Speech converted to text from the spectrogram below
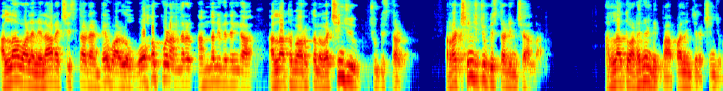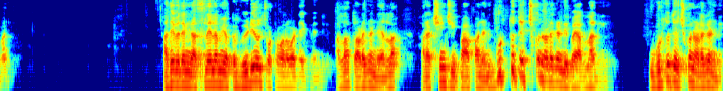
అల్లా వాళ్ళని ఎలా రక్షిస్తాడంటే వాళ్ళ ఊహ కూడా అందరూ అందని విధంగా అల్లా తబారుతను రక్షించి చూపిస్తాడు. రక్షించి చూపిస్తాడు ఇన్షాల్లా అల్లాతో అడగండి పాపాల నుంచి రక్షించమని. అదేవిధంగా అశ్లీలం యొక్క వీడియోలు చూడటం అలవాటు అయిపోయింది అల్లాతో అడగండి అల్లా రక్షించి ఈ పాపాన్ని గుర్తు తెచ్చుకొని అడగండి భయ అల్లాని. గుర్తు తెచ్చుకొని అడగండి.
